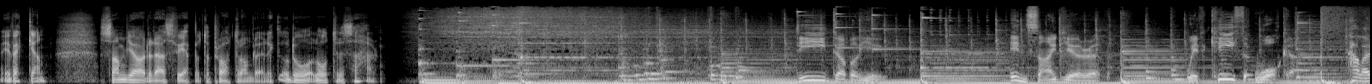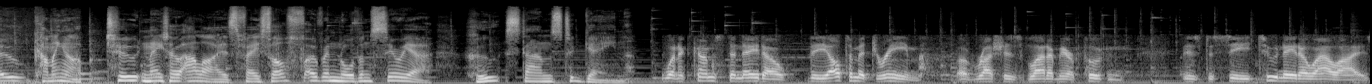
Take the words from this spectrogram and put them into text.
i veckan som gör det där svepet och pratar om det och då låter det så här. DW Inside Europe with Keith Walker. Hello, coming up, two NATO allies face off over northern Syria. Who stands to gain? When it comes to NATO, the ultimate dream of Russia's Vladimir Putin is to see two NATO allies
